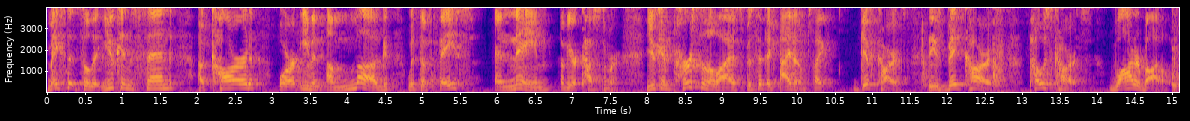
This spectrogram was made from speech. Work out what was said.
makes it so that you can send a card or even a mug with the face and name of your customer. You can personalize specific items like gift cards, these big cards, postcards, water bottles,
